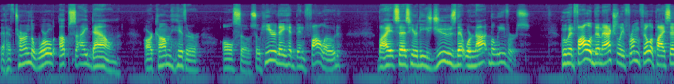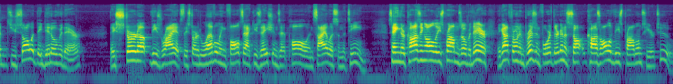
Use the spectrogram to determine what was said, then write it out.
that have turned the world upside down are come hither also. So here they had been followed by, it says here, these Jews that were not believers, who had followed them actually from Philippi, said, You saw what they did over there. They stirred up these riots. They started leveling false accusations at Paul and Silas and the team, saying they're causing all these problems over there. They got thrown in prison for it. They're going to so- cause all of these problems here too.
